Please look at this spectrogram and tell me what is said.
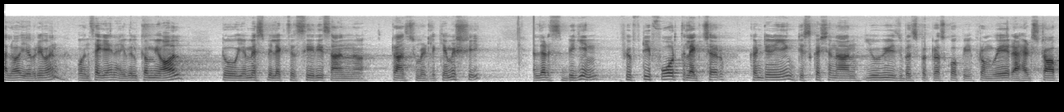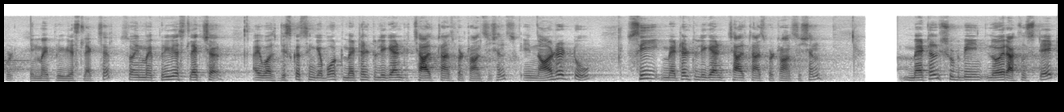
Hello everyone, once again I welcome you all to MSB lecture series on uh, transfer chemistry. And let us begin 54th lecture continuing discussion on UV visible spectroscopy from where I had stopped in my previous lecture. So, in my previous lecture I was discussing about metal to ligand charge transfer transitions. In order to see metal to ligand charge transfer transition, metal should be in lower oxidation state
